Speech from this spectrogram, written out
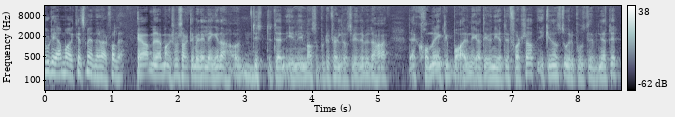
Nordea Markeds mener i hvert fall det. Ja, men det er mange som har sagt det veldig lenge, da, og dyttet den inn i masse porteføljer osv. Men det, har, det kommer egentlig bare negative nyheter fortsatt. Ikke noen store positive nyheter.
